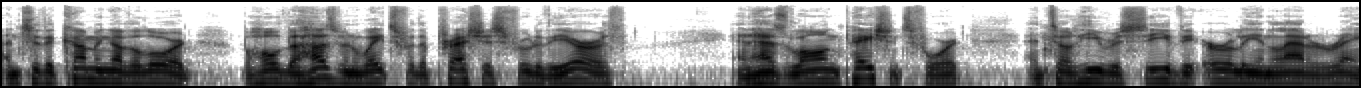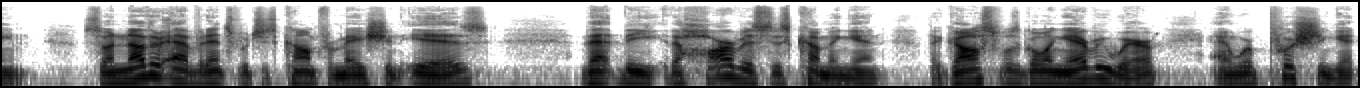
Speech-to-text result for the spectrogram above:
unto the coming of the Lord. Behold, the husband waits for the precious fruit of the earth and has long patience for it until he receive the early and latter rain. So, another evidence, which is confirmation, is that the, the harvest is coming in. The gospel is going everywhere, and we're pushing it.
